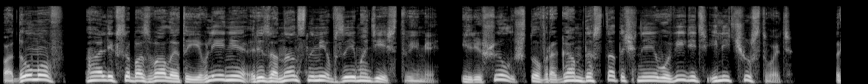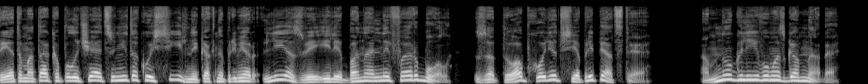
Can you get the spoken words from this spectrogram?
Подумав, Алекс обозвал это явление резонансными взаимодействиями и решил, что врагам достаточно его видеть или чувствовать. При этом атака получается не такой сильной, как, например, лезвие или банальный фаербол, зато обходит все препятствия. А много ли его мозгам надо?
